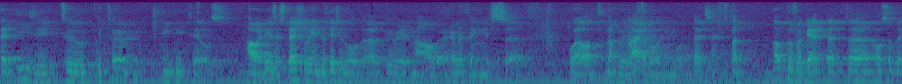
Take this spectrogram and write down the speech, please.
that easy to determine in details how it is, especially in the digital uh, period now where everything is, uh, well, not reliable anymore in that sense. But not to forget that uh, also the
